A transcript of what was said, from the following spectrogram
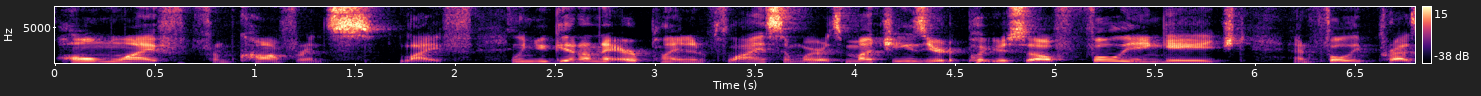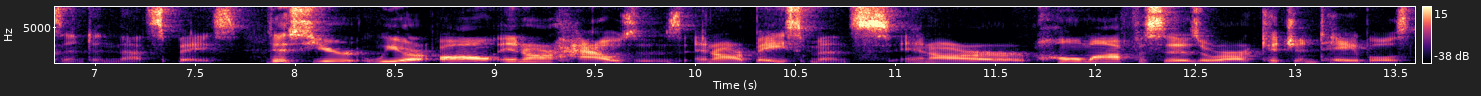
home life from conference life. When you get on an airplane and fly somewhere, it's much easier to put yourself fully engaged and fully present in that space. This year, we are all in our houses, in our basements, in our home offices or our kitchen tables.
